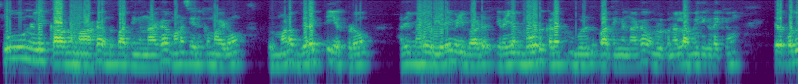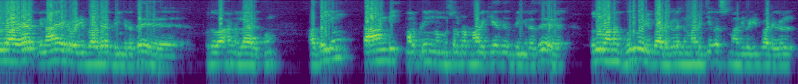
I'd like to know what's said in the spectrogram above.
சூழ்நிலை காரணமாக வந்து பாத்தீங்கன்னாக்க மனசு இறுக்கமாயிடும் ஒரு மன விரக்தி ஏற்படும். அதே மாதிரி ஒரு இறை வழிபாடு இறையன்போடு கலக்கும் பொழுது பாத்தீங்கன்னாக்க உங்களுக்கு நல்ல அமைதி கிடைக்கும். இது பொதுவாக விநாயகர் வழிபாடு அப்படிங்கிறது பொதுவாக நல்லா இருக்கும். அதையும் தாண்டி மறுபடியும் நம்ம சொல்ற மாதிரி கேது அப்படிங்கிறது பொதுவான குரு வழிபாடுகள் இந்த மாதிரி ஜீவசமாதி வழிபாடுகள்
